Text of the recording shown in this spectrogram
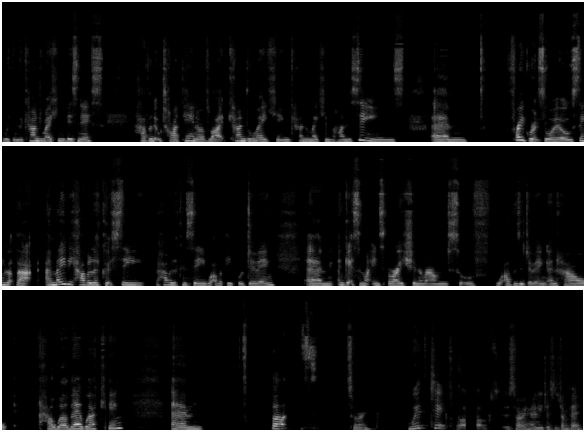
within the candle making business, have a little type in of like candle making, candle making behind the scenes, um, fragrance oils, things like that, and maybe have a look at see have a look and see what other people are doing, um, and get some like inspiration around sort of what others are doing and how how well they're working. Um, but sorry. With TikTok, sorry, Hayley, just to jump in,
